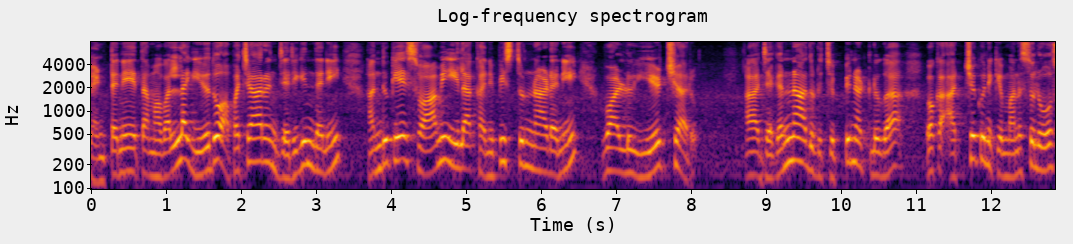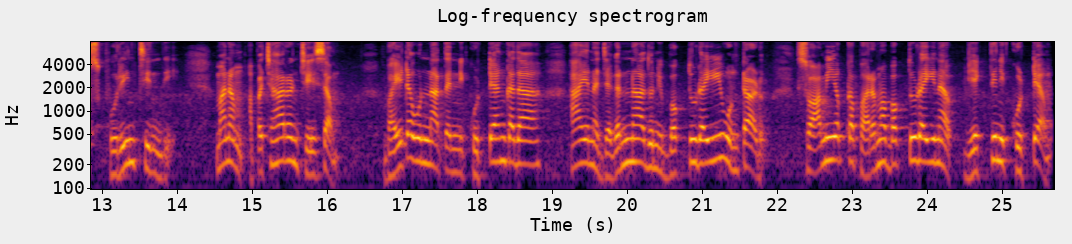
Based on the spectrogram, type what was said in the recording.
వెంటనే తమ వల్ల ఏదో అపచారం జరిగిందని అందుకే స్వామి ఇలా కనిపిస్తున్నాడని వాళ్ళు ఏడ్చారు. ఆ జగన్నాథుడు చెప్పినట్లుగా ఒక అర్చకునికి మనసులో స్ఫురించింది. మనం అపచారం చేశాం. బయట ఉన్న అతన్ని కొట్టాం కదా. ఆయన జగన్నాథుని భక్తుడై ఉంటాడు. స్వామి యొక్క పరమ భక్తుడైన వ్యక్తిని కొట్టాం.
